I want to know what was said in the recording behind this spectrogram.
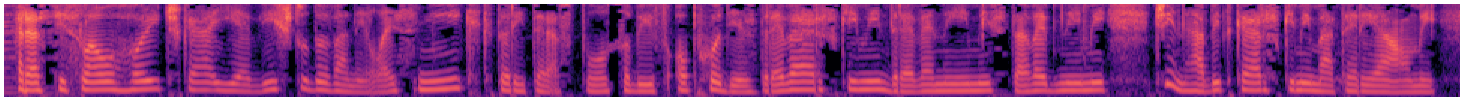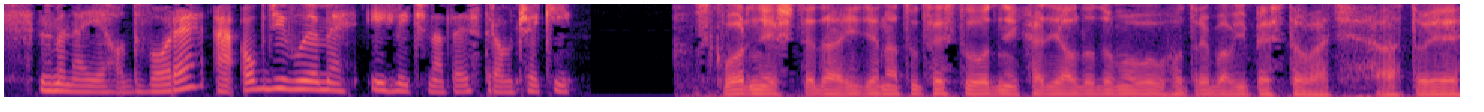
Rastislav Horička je vyštudovaný lesník, ktorý teraz pôsobí v obchode s drevárskymi, drevenými, stavebnými či nábytkárskymi materiálmi. Sme na jeho dvore a obdivujeme ihličnaté stromčeky. Skôr než teda ide na tú cestu od niekadiaľ do domov, ho treba vypestovať. A to je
